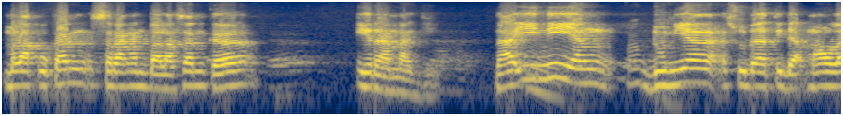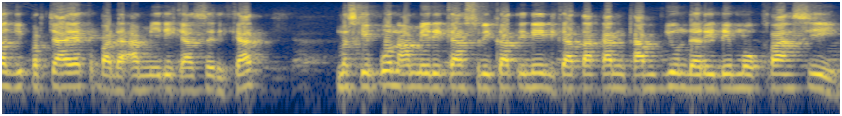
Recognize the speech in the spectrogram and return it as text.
melakukan serangan balasan ke Iran lagi. Nah, ini hmm. yang dunia sudah tidak mau lagi percaya kepada Amerika Serikat meskipun Amerika Serikat ini dikatakan kampiun dari demokrasi,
